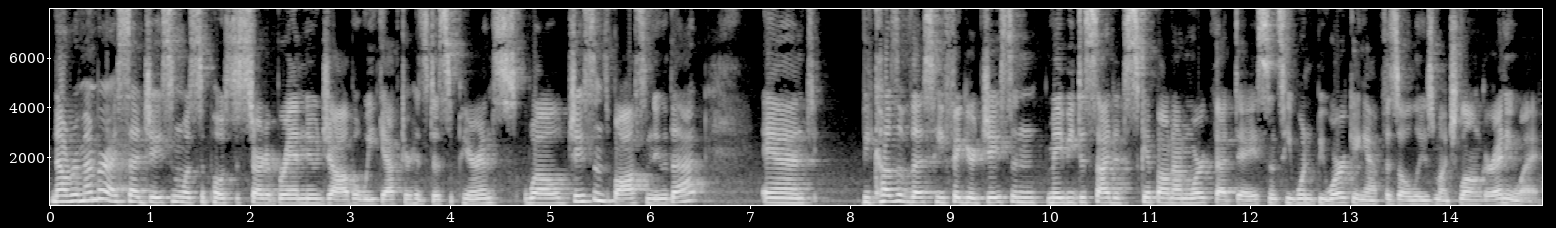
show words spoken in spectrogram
Now, remember, I said Jason was supposed to start a brand new job a week after his disappearance? Well, Jason's boss knew that, and because of this, he figured Jason maybe decided to skip out on work that day since he wouldn't be working at Fazoli's much longer anyway.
